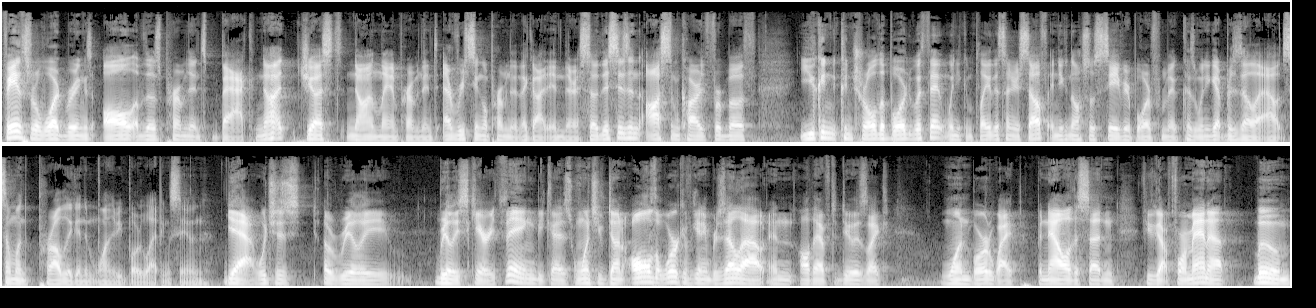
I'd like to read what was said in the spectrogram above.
Faith's Reward brings all of those permanents back, not just non land permanents, every single permanent that got in there. So this is an awesome card for both. You can control the board with it when you can play this on yourself, and you can also save your board from it because when you get Brisela out, someone's probably going to want to be board wiping soon. Yeah, which is a really, really scary thing because once you've done all the work of getting Brazil out and all they have to do is like one board wipe, but now all of a sudden, if you've got four mana up, boom,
